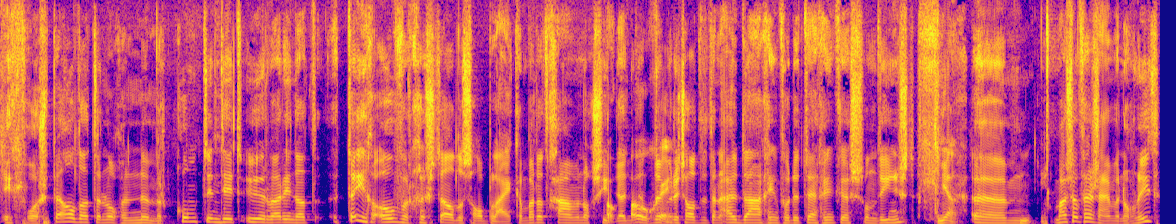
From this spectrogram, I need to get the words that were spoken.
ik voorspel dat er nog een nummer komt in dit uur... waarin dat tegenovergestelde zal blijken. Maar dat gaan we nog zien. Oh, dat, nummer is altijd een uitdaging voor de technicus van dienst. Ja. Ehm, maar zover zijn we nog niet.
